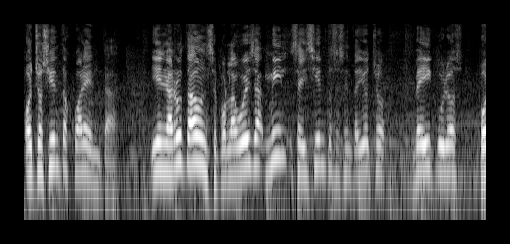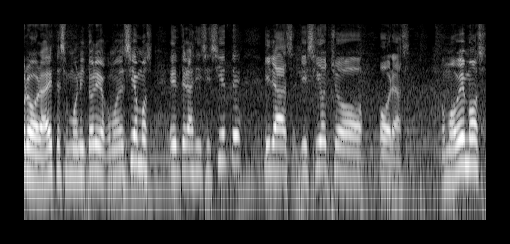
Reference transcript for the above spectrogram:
840 y en la ruta 11 por la huella 1.668 vehículos por hora. Este es un monitoreo, como decíamos, entre las 17 y las 18 horas. Como vemos,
